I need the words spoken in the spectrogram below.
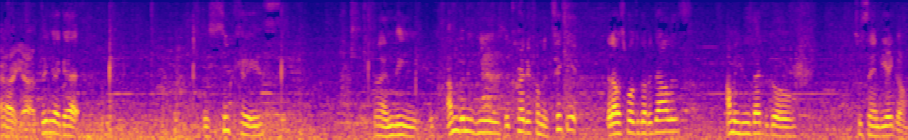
All right, y'all. I think I got the suitcase that I need. I'm gonna use the credit from the ticket that I was supposed to go to Dallas. I'm gonna use that to go to San Diego.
